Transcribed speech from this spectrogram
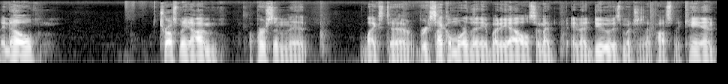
I know, trust me, I'm a person that likes to recycle more than anybody else, and I and I do as much as I possibly can.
